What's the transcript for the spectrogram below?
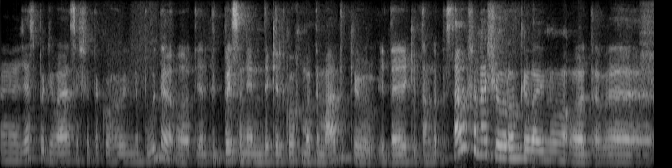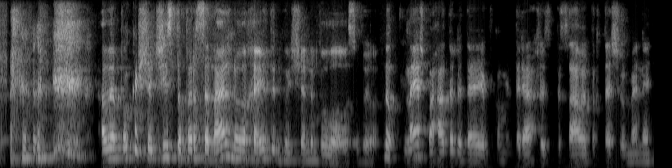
Е, я сподіваюся, що такого не буде. От я підписаний на декількох математиків, і деякі там написали, що наші уроки лайну. От але але поки що чисто персонального хейтингу ще не було особливо. Ну знаєш, багато людей в коментарях щось писали про те, що в мене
